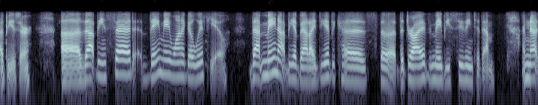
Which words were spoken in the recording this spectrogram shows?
abuser. Uh, that being said, they may want to go with you. That may not be a bad idea because the the drive may be soothing to them. I'm not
